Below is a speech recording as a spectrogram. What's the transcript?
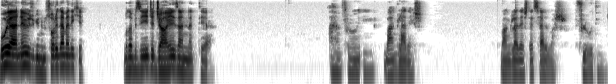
Bu ya ne üzgünüm. Sorry demedi ki. Bu da bizi iyice cahil zannetti ya. I'm from Bangladesh. Bangladeş'te sel var. Flooding.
